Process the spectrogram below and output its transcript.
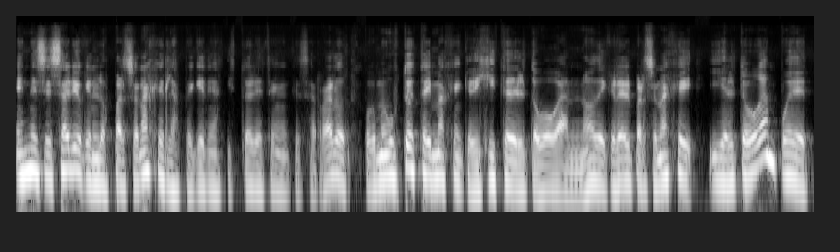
es necesario que en los personajes las pequeñas historias tengan que cerrar. Porque me gustó esta imagen que dijiste del tobogán, ¿no? De crear el personaje y el tobogán puede,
